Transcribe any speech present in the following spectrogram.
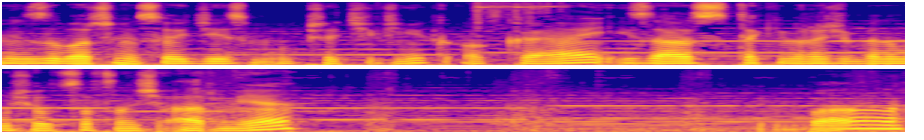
Więc zobaczymy sobie, gdzie jest mój przeciwnik. Ok, i zaraz w takim razie będę musiał cofnąć armię. Chyba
